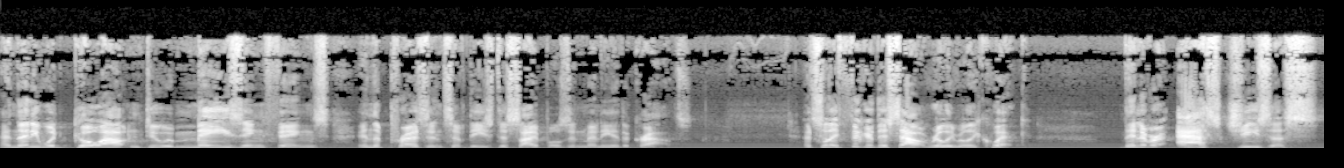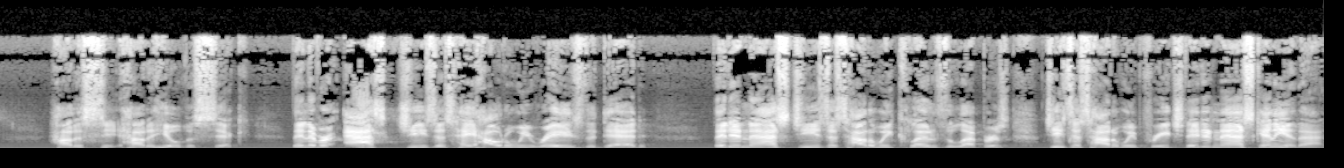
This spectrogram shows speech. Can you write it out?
and then he would go out and do amazing things in the presence of these disciples and many of the crowds. And so they figured this out really, really quick. They never asked Jesus how to, see, how to heal the sick. They never asked Jesus, hey, how do we raise the dead? They didn't ask Jesus, how do we cleanse the lepers? Jesus, how do we preach? They didn't ask any of that.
